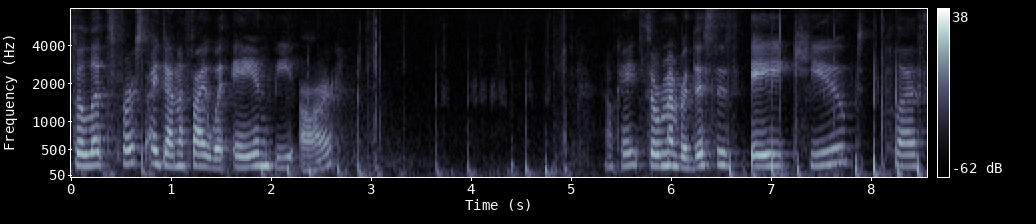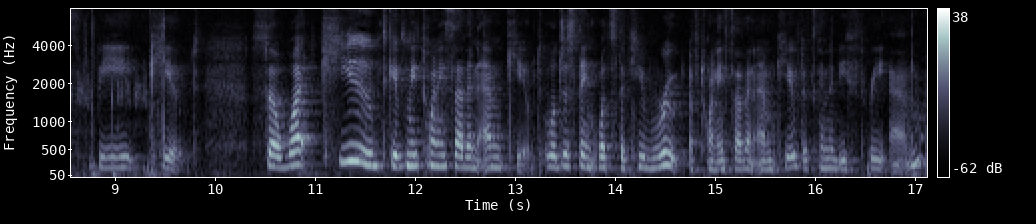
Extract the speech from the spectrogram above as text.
so let's first identify what a and b are. Okay, so remember this is a cubed plus b cubed. So what cubed gives me 27m cubed? We'll just think what's the cube root of 27m cubed? It's going to be 3m.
